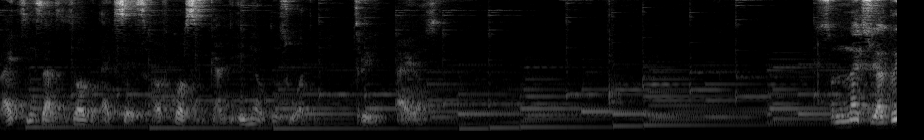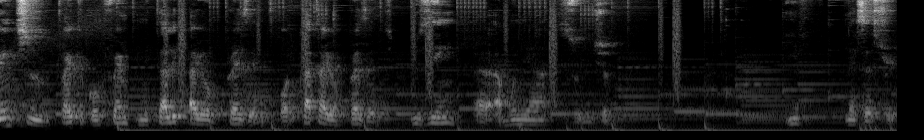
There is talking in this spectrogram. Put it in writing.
Right? It has dissolved in excess, of course it can be any of those what three ions. So next we are going to try to confirm metallic ion present or cation present using uh, ammonia solution if necessary.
